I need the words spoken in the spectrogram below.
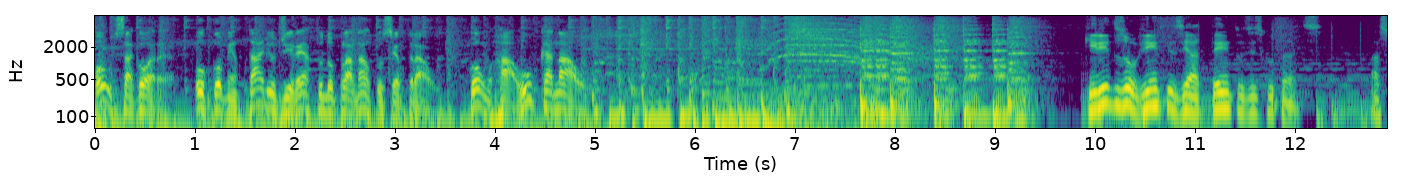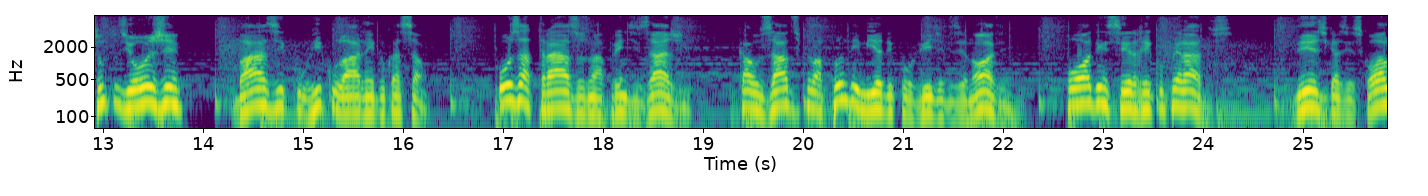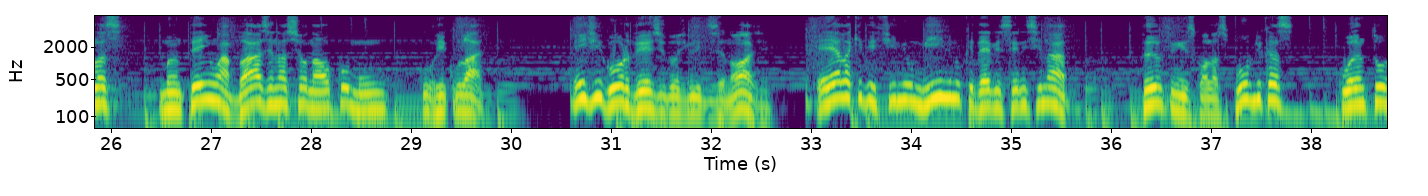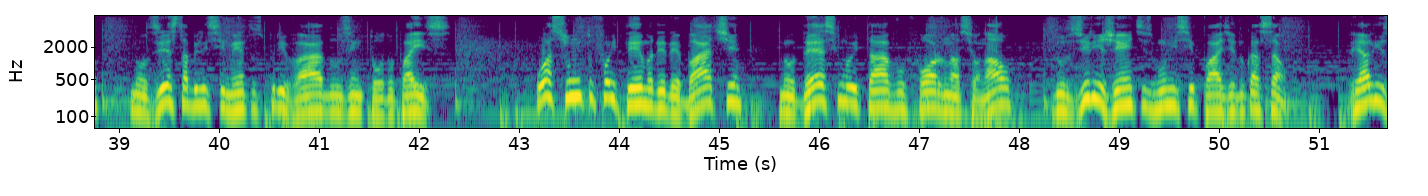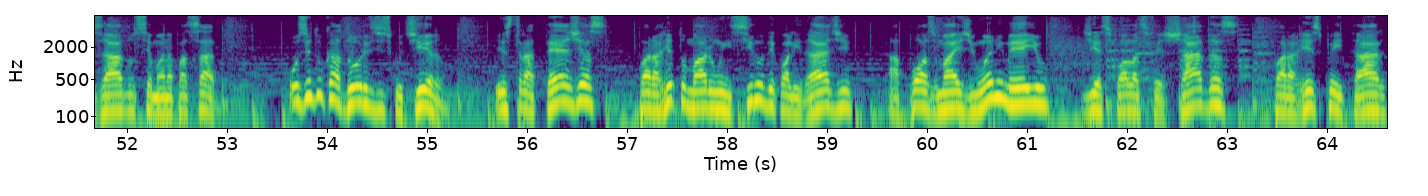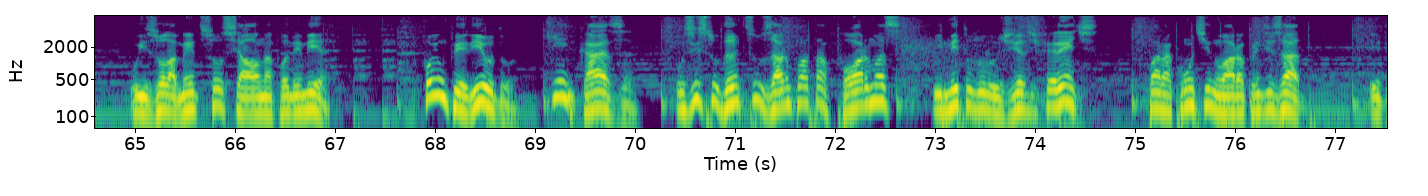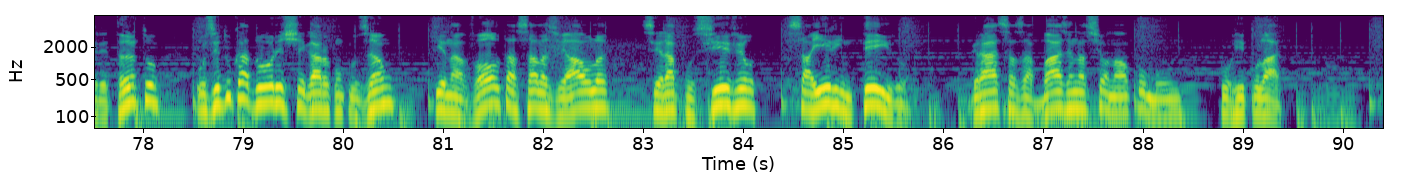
Ouça agora o comentário direto do Planalto Central, com Raul Canal. Queridos ouvintes e atentos escutantes, assunto de hoje: base curricular na educação. Os atrasos na aprendizagem causados pela pandemia de Covid-19 podem ser recuperados, desde que as escolas mantenham a Base Nacional Comum Curricular. Em vigor desde 2019, é ela que define o mínimo que deve ser ensinado, tanto em escolas públicas quanto nos estabelecimentos privados em todo o país. O assunto foi tema de debate no 18º Fórum Nacional dos Dirigentes Municipais de Educação, realizado semana passada. Os educadores discutiram estratégias para retomar um ensino de qualidade após mais de um ano e meio de escolas fechadas para respeitar o isolamento social na pandemia. Foi um período que, em casa, os estudantes usaram plataformas e metodologias diferentes para continuar o aprendizado. Entretanto, os educadores chegaram à conclusão que, na volta às salas de aula, será possível sair inteiro, graças à Base Nacional Comum Curricular.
